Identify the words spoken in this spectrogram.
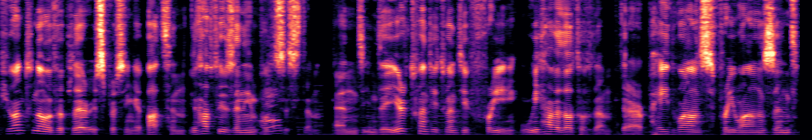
If you want to know if a player is pressing a button, you'll have to use an input uh-huh. system. And in the year 2023, we have a lot of them. There are paid ones, free ones, and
